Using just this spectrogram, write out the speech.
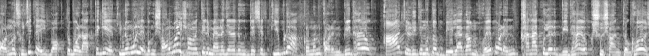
কর্মসূচিতেই বক্তব্য রাখতে গিয়ে তৃণমূল এবং সমবায় সমিতির ম্যানেজারের উদ্দেশ্যে তীব্র আক্রমণ করেন বিধায়ক। আজ রীতিমতো বেলাগাম হয়ে পড়েন খানাকুলের বিধায়ক সুশান্ত ঘোষ।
